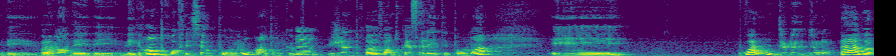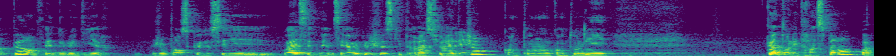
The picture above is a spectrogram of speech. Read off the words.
des, vraiment des, des, des, grands professeurs pour nous, en tant que mm. jeune prof. En tout cas, ça l'a été pour moi. Et ouais, de, le, de ne pas avoir peur en fait de le dire. Je pense que c'est ouais, c'est même, même quelque chose qui peut rassurer les gens quand on, quand on est quand on est transparent, quoi.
